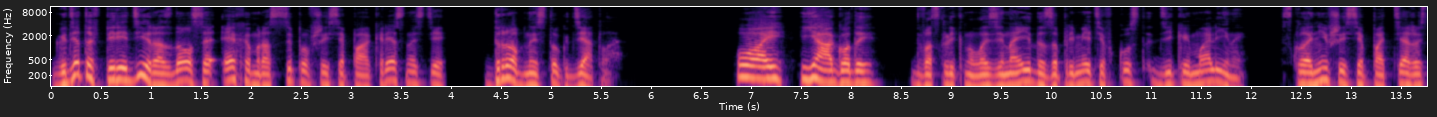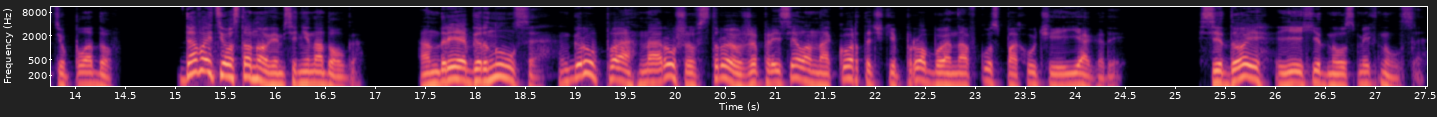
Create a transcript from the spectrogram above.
Где-то впереди раздался эхом рассыпавшийся по окрестности дробный стук дятла. «Ой, ягоды!» — воскликнула Зинаида, заприметив куст дикой малины, склонившийся под тяжестью плодов. Давайте остановимся ненадолго». Андрей обернулся. Группа, нарушив строй, уже присела на корточки, пробуя на вкус пахучие ягоды. Седой ехидно усмехнулся.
